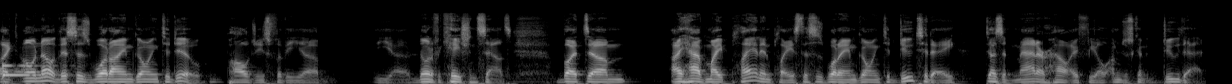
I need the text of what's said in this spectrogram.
like, oh no, this is what I'm going to do. Apologies for the, uh, the uh, notification sounds, but um, I have my plan in place. This is what I am going to do today. Doesn't matter how I feel. I'm just going to do that.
